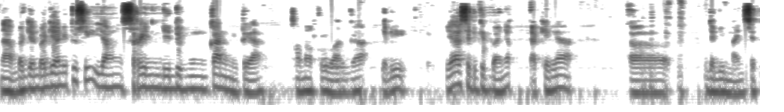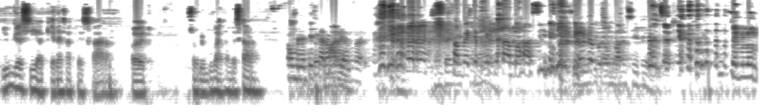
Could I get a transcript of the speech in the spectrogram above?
Nah bagian-bagian itu sih yang sering didengungkan gitu ya sama keluarga. Jadi ya sedikit banyak akhirnya eh, jadi mindset juga sih akhirnya sampai sekarang. Eh, sorry bukan sampai sekarang. Oh berarti Sampai sekarang kemarin. udah enggak. Sampai ketika kita bahas ini dia udah berubah mindsetnya. Sebelum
